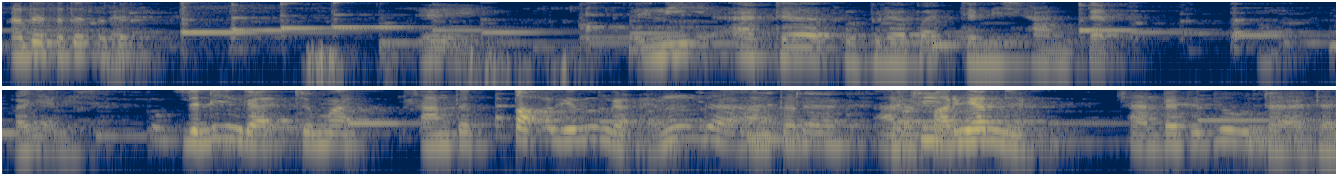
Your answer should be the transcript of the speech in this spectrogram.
santai santai santai. Eh, ini ada beberapa jenis santet. Banyak nih. Jadi nggak cuma santet tok gitu nggak? Enggak santet ada. ada Jadi- variannya? santet itu udah ada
